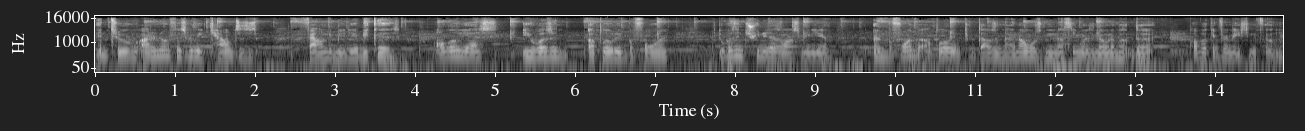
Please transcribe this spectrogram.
and two, I don't know if this really counts as found media because although yes, it wasn't uploaded before, it wasn't treated as lost media. And before the upload in 2009, almost nothing was known about the public information film.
